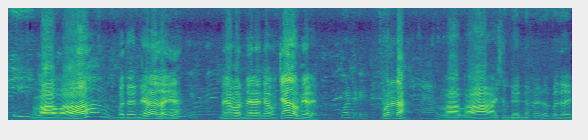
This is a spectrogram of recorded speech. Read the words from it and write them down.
તી? વાહ વાહ. બધા મેળા થાય હે? મેં અમાર મેળે ને આવો. ક્યાં જાવ મેળે? કોટડા. વાહ વાહ આશુબેન ને ભાઈ બધા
